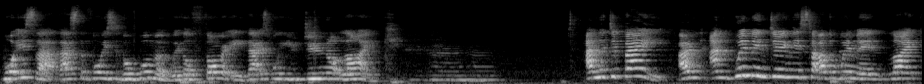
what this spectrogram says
what is that? That's the voice of a woman with authority. That is what you do not like. And the debate, and, and women doing this to other women, like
